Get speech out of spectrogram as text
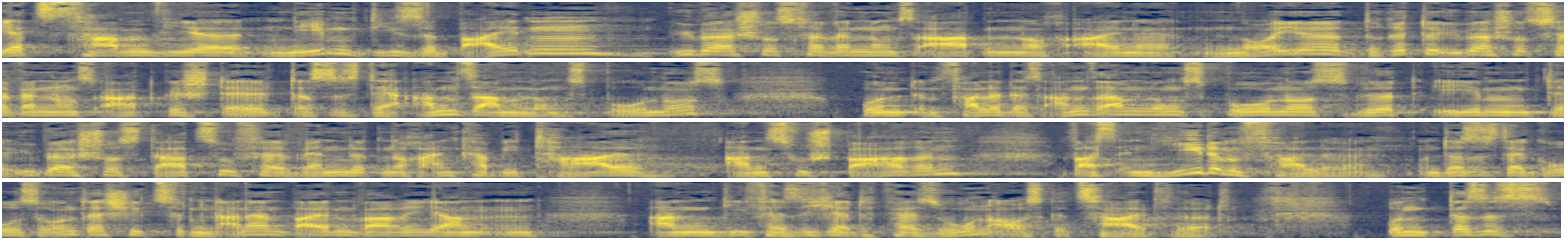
Jetzt haben wir neben diese beiden Überschussverwendungsarten noch eine neue dritte Überschussverwendungsart gestellt. Das ist der Ansammlungsbonus. Und im Falle des Ansammlungsbonus wird eben der Überschuss dazu verwendet, noch ein Kapital anzusparen, was in jedem Falle, und das ist der große Unterschied zu den anderen beiden Varianten, an die versicherte Person ausgezahlt wird. Und das ist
